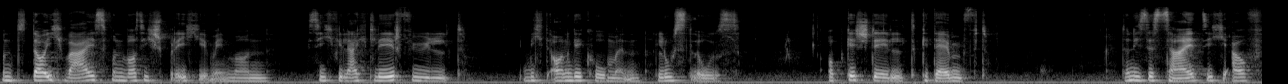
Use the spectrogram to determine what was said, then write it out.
Und da ich weiß, von was ich spreche, wenn man sich vielleicht leer fühlt, nicht angekommen, lustlos, abgestellt, gedämpft, dann ist es Zeit, sich auf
